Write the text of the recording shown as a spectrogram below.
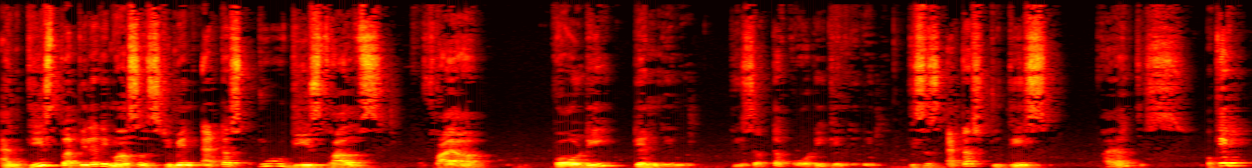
And these papillary muscles remain attached to these valves via chordae tendineae. These are the chordae tendineae. This is attached to this via this. Okay.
